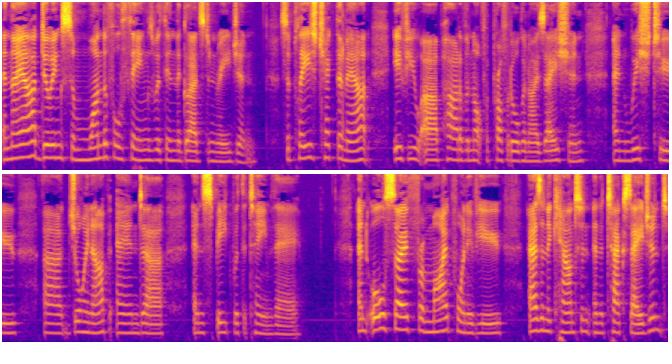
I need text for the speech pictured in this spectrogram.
And they are doing some wonderful things within the Gladstone region. So please check them out if you are part of a not for profit organisation and wish to uh, join up and, uh, and speak with the team there. And also, from my point of view, as an accountant and a tax agent,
